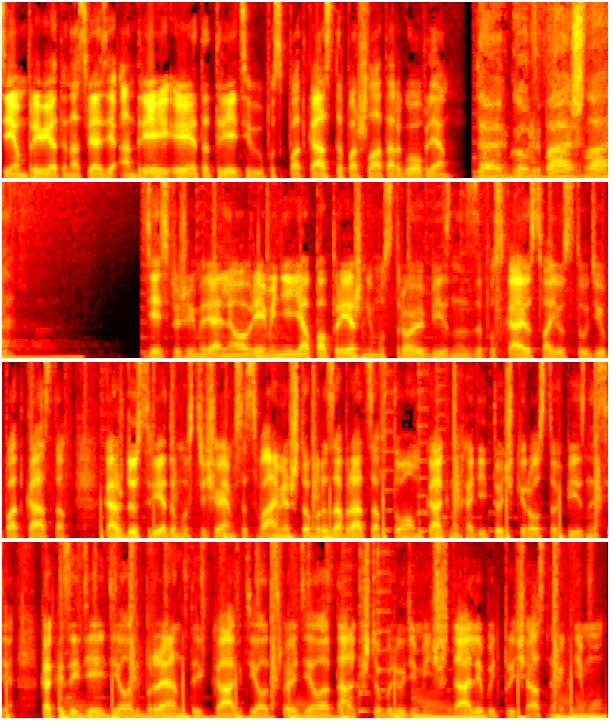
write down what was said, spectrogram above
Всем привет, и на связи Андрей, и это третий выпуск подкаста «Пошла торговля». Торговля пошла, Здесь в режиме реального времени я по-прежнему строю бизнес, запускаю свою студию подкастов. Каждую среду мы встречаемся с вами, чтобы разобраться в том, как находить точки роста в бизнесе, как из идеи делать бренд и как делать свое дело так, чтобы люди мечтали быть причастными к нему.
